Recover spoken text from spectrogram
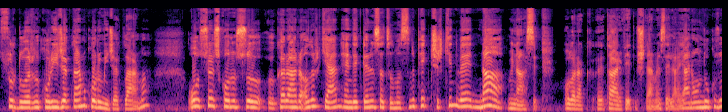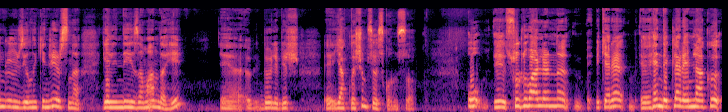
sur duvarını koruyacaklar mı korumayacaklar mı? O söz konusu e, kararı alırken hendeklerin satılmasını pek çirkin ve na münasip olarak e, tarif etmişler mesela. Yani 19. yüzyılın ikinci yarısına gelindiği zaman dahi e, böyle bir yaklaşım söz konusu. O e, sur duvarlarını bir kere e, Hendekler emlakı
